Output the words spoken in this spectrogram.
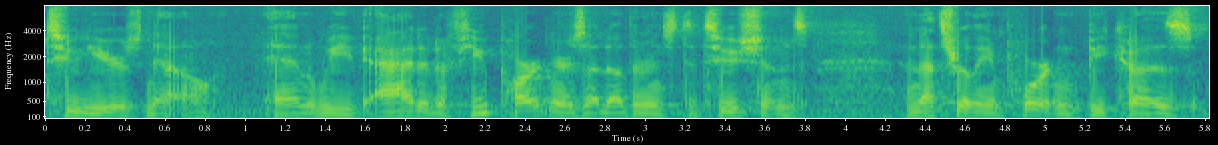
two years now, and we've added a few partners at other institutions, and that's really important because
